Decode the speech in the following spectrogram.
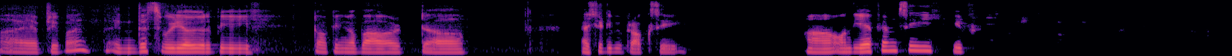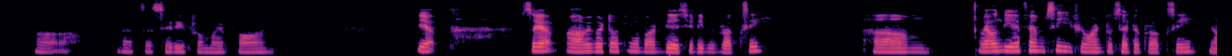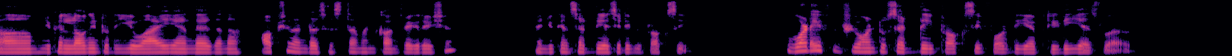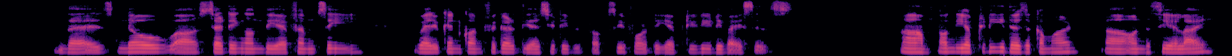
Hi everyone. In this video, we'll be talking about uh, HTTP proxy. Uh, on the FMC, if uh, that's a Siri from my phone. Yep. So yeah, uh, we were talking about the HTTP proxy. Um, on the FMC, if you want to set a proxy, um, you can log into the UI and there's an uh, option under system and configuration and you can set the HTTP proxy. What if, if you want to set the proxy for the FTD as well? There is no uh, setting on the FMC where you can configure the HTTP proxy for the FTD devices. Um, on the FTD, there's a command uh, on the CLI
